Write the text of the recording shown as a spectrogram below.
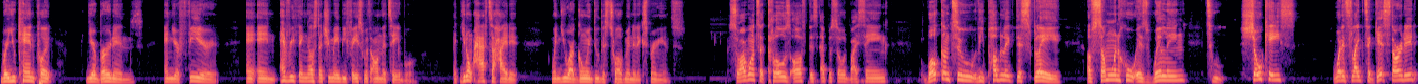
where you can put your burdens and your fear and, and everything else that you may be faced with on the table. You don't have to hide it when you are going through this 12 minute experience. So I want to close off this episode by saying, Welcome to the public display of someone who is willing to showcase what it's like to get started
